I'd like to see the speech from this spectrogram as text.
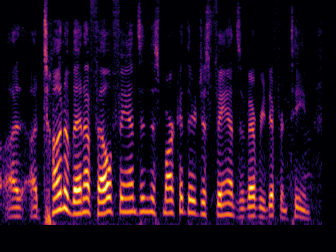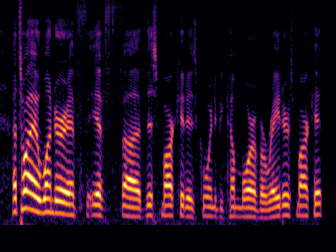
a, a, ton of NFL fans in this market. They're just fans of every different team. That's why I wonder if if uh, this market is going to become more of a Raiders market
